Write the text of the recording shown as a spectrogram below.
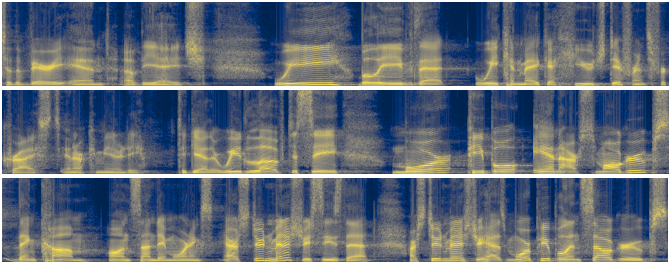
to the very end of the age. We believe that we can make a huge difference for Christ in our community together. We'd love to see more people in our small groups than come on Sunday mornings. Our student ministry sees that. Our student ministry has more people in cell groups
